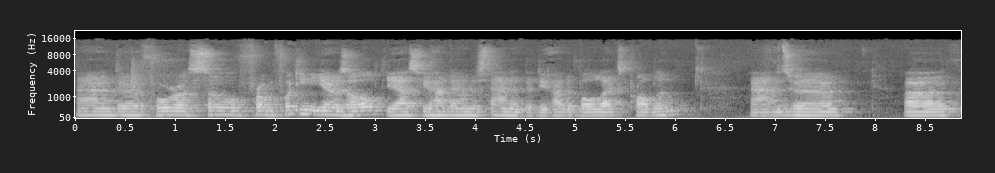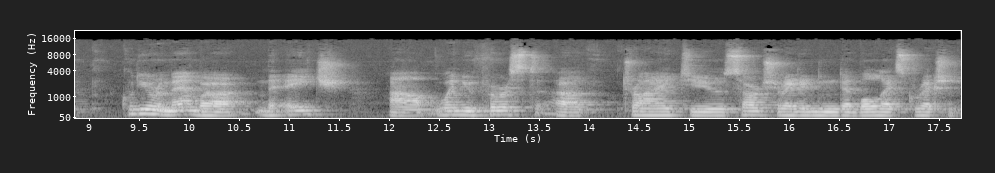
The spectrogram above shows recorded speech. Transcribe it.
And uh, for so from 14 years old, yes, you have the understanding that you have the bow legs problem. And uh, uh, could you remember the age uh, when you first uh, tried to search regarding the bow legs correction?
